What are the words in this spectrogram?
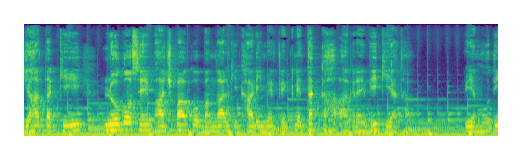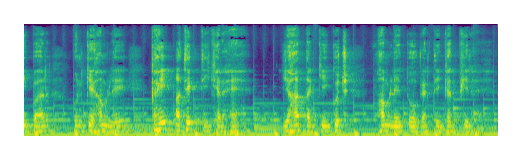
यहाँ तक कि लोगों से भाजपा को बंगाल की खाड़ी में फेंकने तक का आग्रह भी किया था। पीएम मोदी पर उनके हमले कहीं अधिक तीखे रहे हैं। यहाँ तक कि कुछ हमले तो व्यक्तिगत भी रहे हैं।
